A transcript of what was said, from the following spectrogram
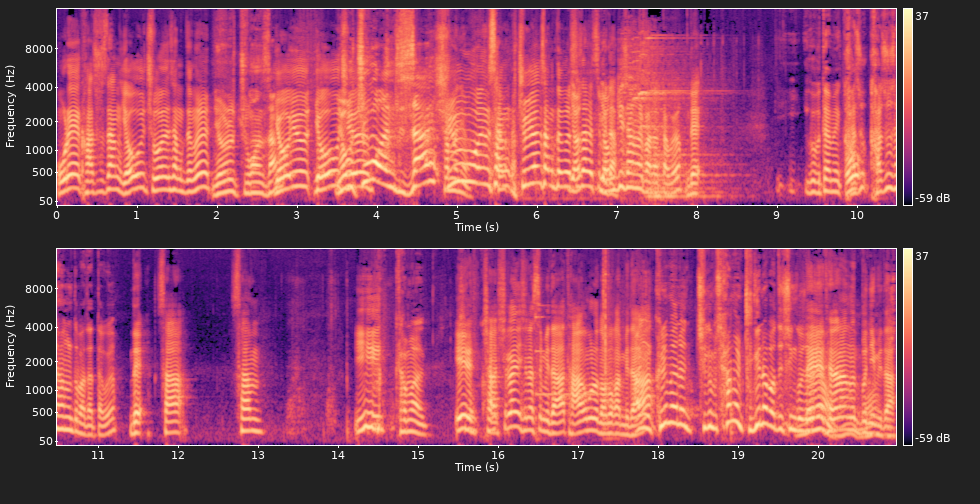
올해 가수상, 여우 주원상 등을 여주원상? 여유 여우 주연 여주원상? 주원상 주연상 등을 연- 수상했습니다. 연기상을 받았다고요? 네. 이거 그다음에 가수 가수상도 받았다고요? 네. 4 3 2 가만. 1. 자, 시간이 지났습니다. 다음으로 넘어갑니다. 아니 그러면은 지금 상을 두 개나 받으신 거잖아요. 네, 대단한 분입니다.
